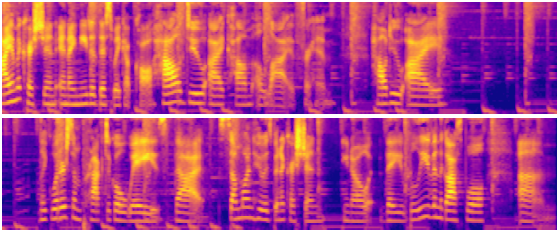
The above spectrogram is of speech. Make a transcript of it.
I am a Christian and I needed this wake up call. How do I come alive for him? How do I, like, what are some practical ways that someone who has been a Christian, you know, they believe in the gospel, um,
